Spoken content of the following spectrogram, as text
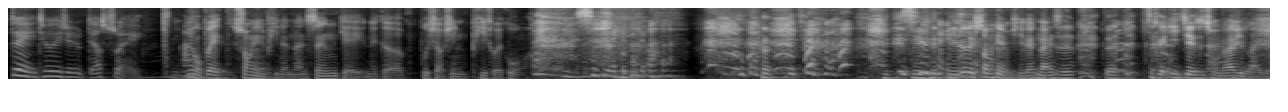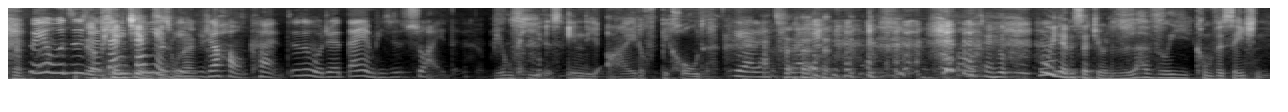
对，就会觉得比较帅。你有被双眼皮的男生给那个不小心劈腿过吗？是没有。你 你对双眼皮的男生的这个意见是从哪里来的？没有，我只是觉得单单眼皮比较好看，就是我觉得单眼皮是帅的。Beauty is in the eye of beholder. Yeah, that's right. Okay, we had such a lovely conversation.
